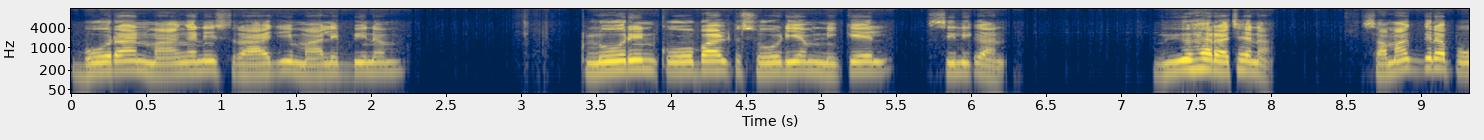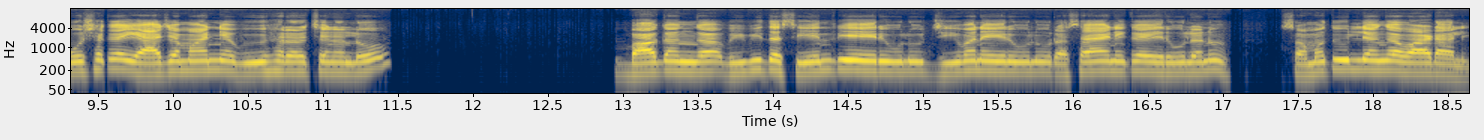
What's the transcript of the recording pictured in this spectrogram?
బోరాన్ మాంగనీస్ రాగి molybdenum chlorine cobalt sodium nickel silicon. వ్యూహరచన సమగ్ర పోషక యాజమాన్య వ్యూహరచనలో భాగంగా వివిధ సేంద్రియ ఎరువులు జీవన ఎరువులు రసాయనిక ఎరువులను సమతుల్యంగా వాడాలి.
